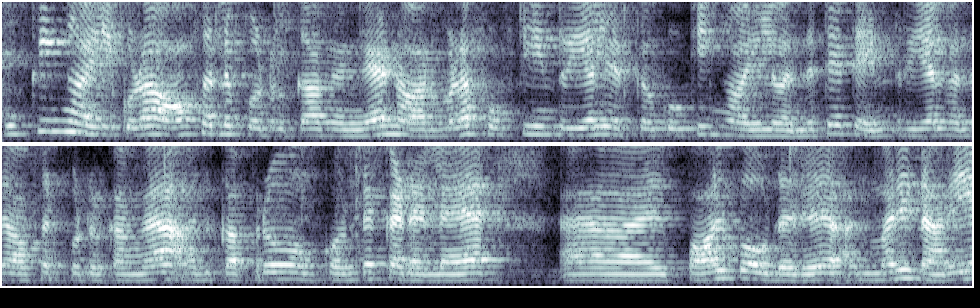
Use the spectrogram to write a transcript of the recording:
குக்கிங் ஆயில் கூட ஆஃபரில் போட்டிருக்காங்கங்க. நார்மலாக ஃபிஃப்டீன் ரியல் இருக்க குக்கிங் ஆயில் வந்துட்டு டென் ரியல் வந்து ஆஃபர் போட்டிருக்காங்க. அதுக்கப்புறம் கொண்டக்கடலை பால் பவுடரு அந்த மாதிரி நிறைய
